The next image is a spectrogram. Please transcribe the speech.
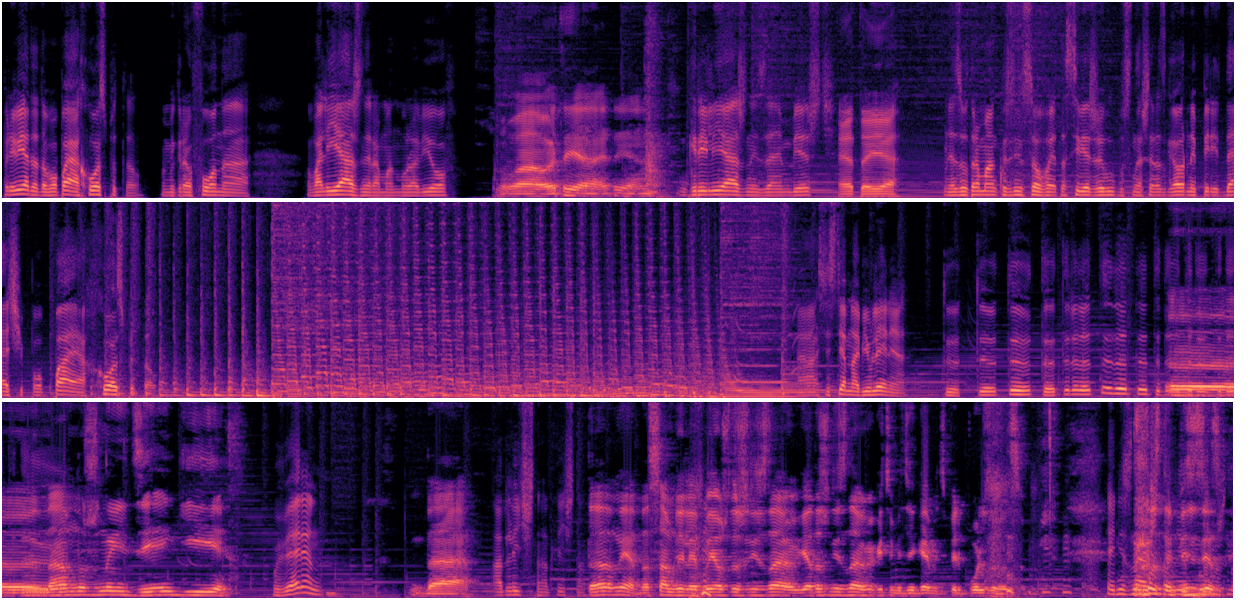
Привет, это Papaya Hospital. У микрофона вальяжный Роман Муравьев, Вау, это я, это я. грильяжный Замбешч. Это я. Меня зовут Роман Кузнецов, и это свежий выпуск нашей разговорной передачи Papaya Hospital. А, Системное объявление. Э, Нам нужны деньги. Уверен? Да. Отлично, отлично. Да нет, на самом деле, я уже даже не знаю, я даже не знаю, как этими деньгами теперь пользоваться. Я не знаю, Просто пиздец.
